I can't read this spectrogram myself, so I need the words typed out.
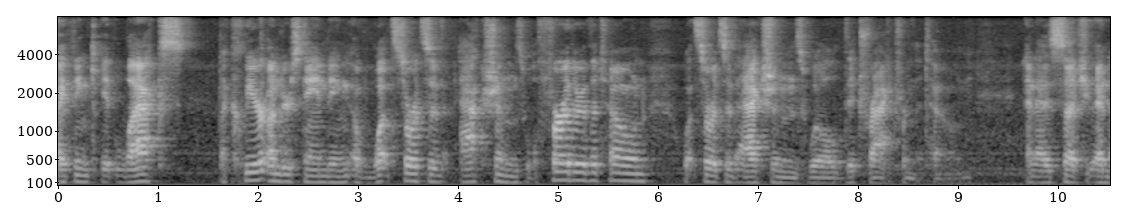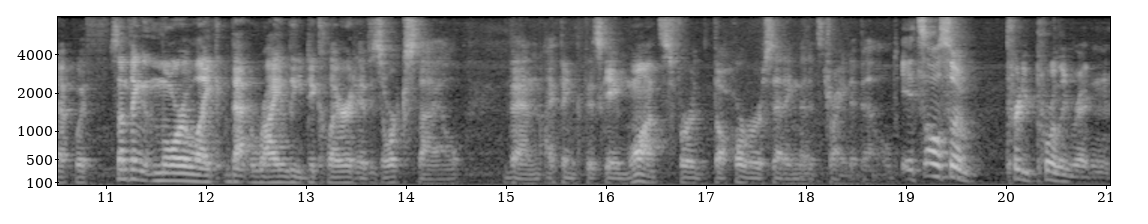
I think it lacks a clear understanding of what sorts of actions will further the tone, what sorts of actions will detract from the tone. And as such, you end up with something more like that Riley declarative Zork style than I think this game wants for the horror setting that it's trying to build. It's also pretty poorly written.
